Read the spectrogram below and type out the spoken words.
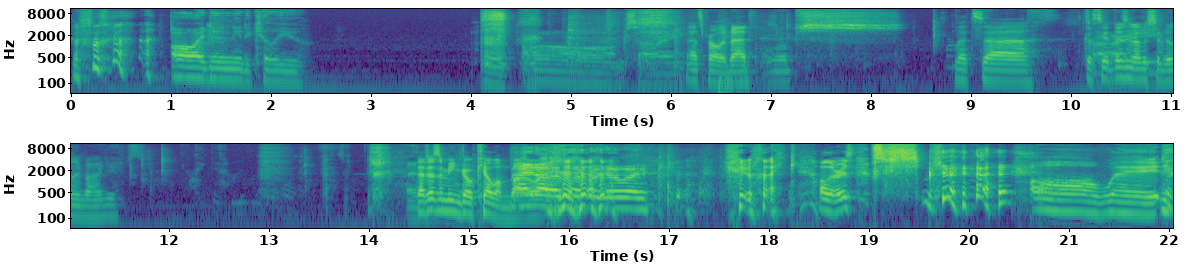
oh, I didn't need to kill you. oh, I'm sorry. That's probably bad. Whoops. Let's uh go see. There's another civilian behind you. That doesn't mean go kill him, by I the know. way. That's why I put it away. You're like, oh, there is. oh wait.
